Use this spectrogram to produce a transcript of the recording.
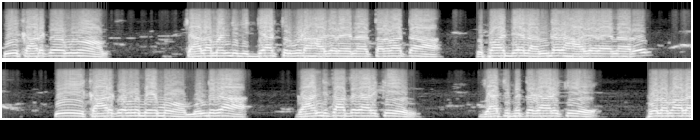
ఈ కార్యక్రమంలో చాలా మంది విద్యార్థులు కూడా హాజరైన తర్వాత ఉపాధ్యాయులు అందరూ హాజరైనారు. ఈ కార్యక్రమంలో మేము ముందుగా గాంధీ తాత గారికి జాతిపిత గారికి పూలమాల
